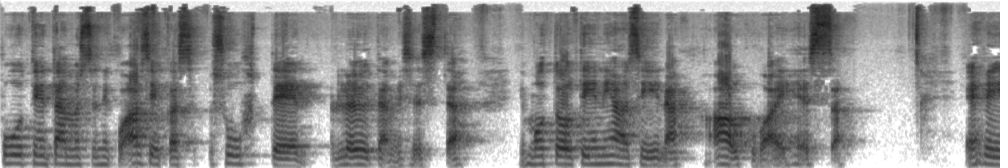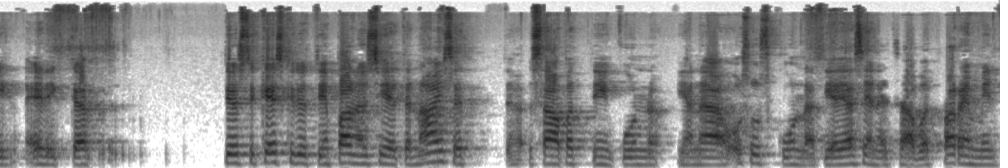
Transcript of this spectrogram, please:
puhuttiin tämmöisen niin asiakassuhteen löytämisestä, mutta oltiin ihan siinä alkuvaiheessa. Eli, eli tietysti keskityttiin paljon siihen, että naiset saavat niin kuin, ja nämä osuuskunnat ja jäsenet saavat paremmin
